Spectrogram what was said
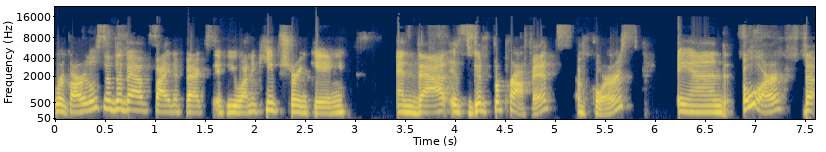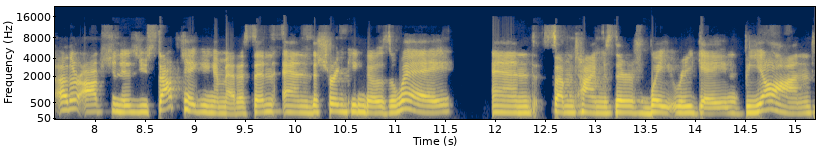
regardless of the bad side effects, if you want to keep shrinking, and that is good for profits, of course. And, or the other option is you stop taking a medicine and the shrinking goes away. And sometimes there's weight regain beyond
